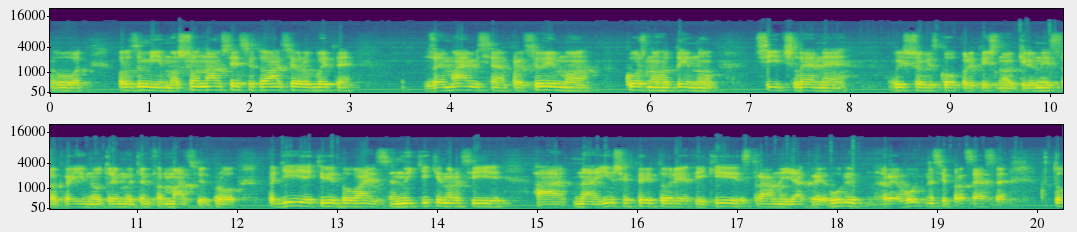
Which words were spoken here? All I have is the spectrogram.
от розуміємо, що нам в цій ситуації робити. Займаємося, працюємо кожну годину. Всі члени вищого військово-політичного керівництва країни отримують інформацію про події, які відбуваються не тільки на Росії, а на інших територіях, які страни як реагують, на ці процеси, хто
